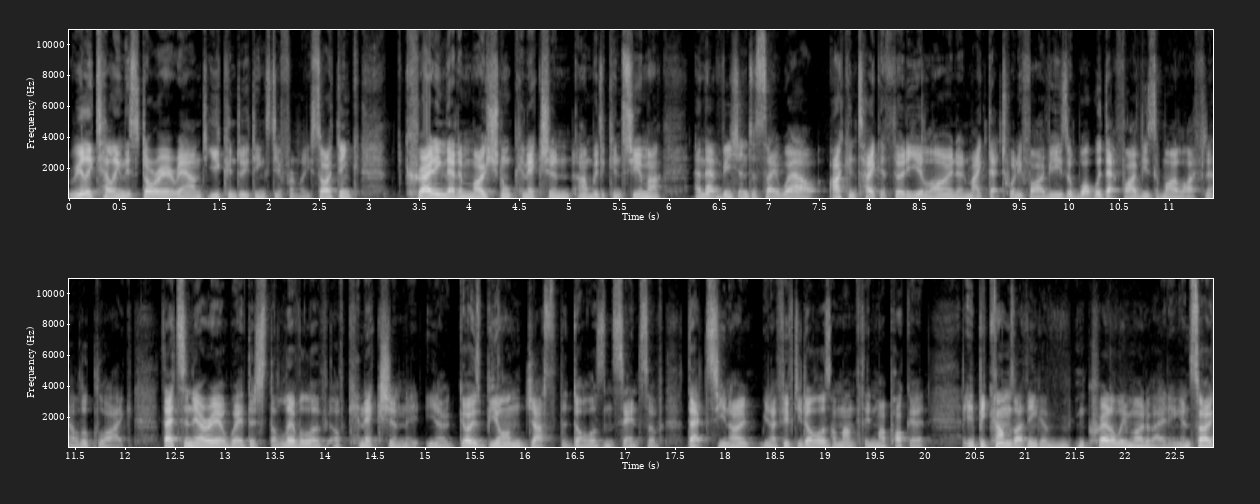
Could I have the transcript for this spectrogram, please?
really telling this story around you can do things differently. So I think creating that emotional connection um, with the consumer and that vision to say, wow, I can take a 30 year loan and make that 25 years. And what would that five years of my life now look like? That's an area where there's the level of, of connection, you know, goes beyond just the dollars and cents of that's, you know, you know, $50 a month in my pocket. It becomes, I think, incredibly motivating. And so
